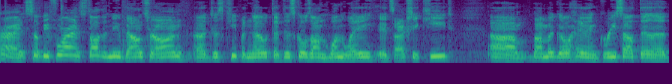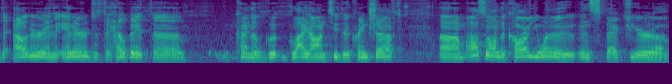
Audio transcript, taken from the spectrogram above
Alright, so before I install the new balancer on, uh, just keep a note that this goes on one way. It's actually keyed. Um, but I'm going to go ahead and grease out the, the outer and the inner just to help it uh, kind of glide onto the crankshaft. Um, also on the car, you want to inspect your uh,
